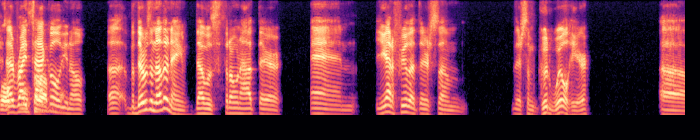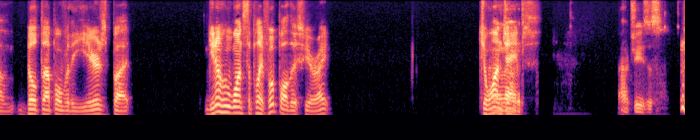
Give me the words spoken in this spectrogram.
we'll, at right we'll tackle, you know. Uh, but there was another name that was thrown out there, and you got to feel that there's some there's some goodwill here, um, built up over the years. But you know who wants to play football this year, right? Ja'Wuan James. Oh Jesus.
